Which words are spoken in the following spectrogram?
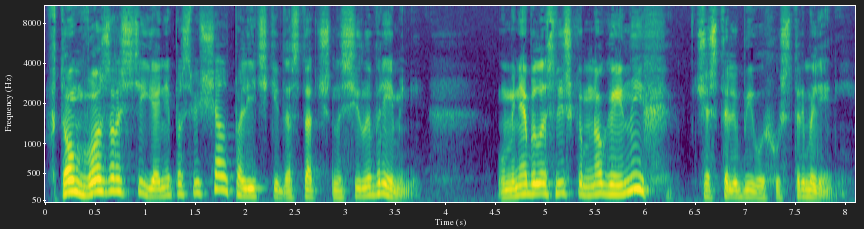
В том возрасте я не посвящал политике достаточно силы времени. У меня было слишком много иных честолюбивых устремлений.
